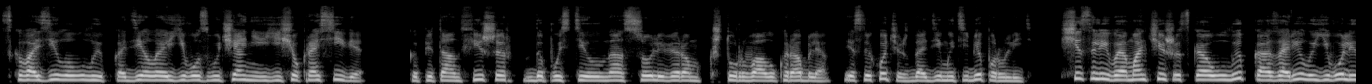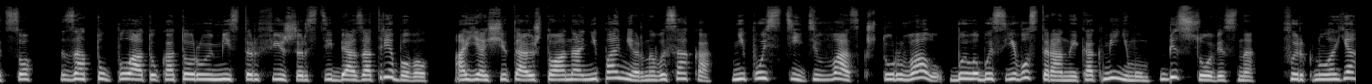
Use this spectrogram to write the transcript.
сквозила улыбка, делая его звучание еще красивее. Капитан Фишер допустил нас с Оливером к штурвалу корабля. Если хочешь, дадим и тебе порулить. Счастливая мальчишеская улыбка озарила его лицо. За ту плату, которую мистер Фишер с тебя затребовал, а я считаю, что она непомерно высока. Не пустить вас к штурвалу было бы с его стороны, как минимум, бессовестно, фыркнула я,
